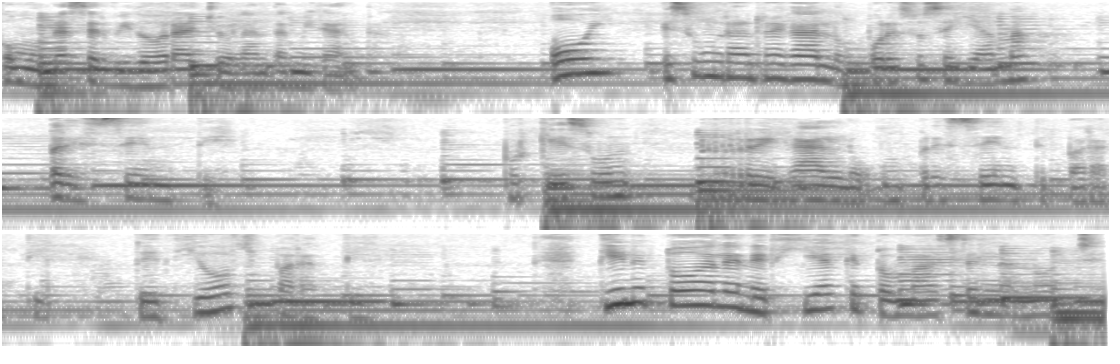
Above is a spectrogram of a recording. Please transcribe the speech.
como una servidora Yolanda Miranda. Hoy es un gran regalo, por eso se llama presente, porque es un regalo, un presente para ti, de Dios para ti. Tiene toda la energía que tomaste en la noche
